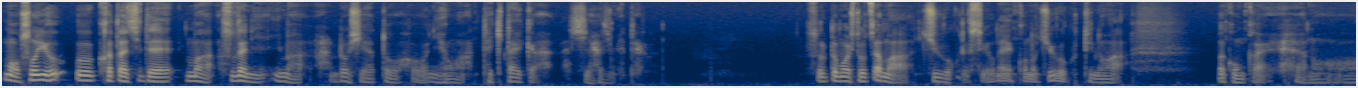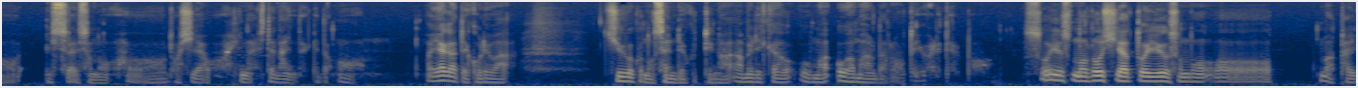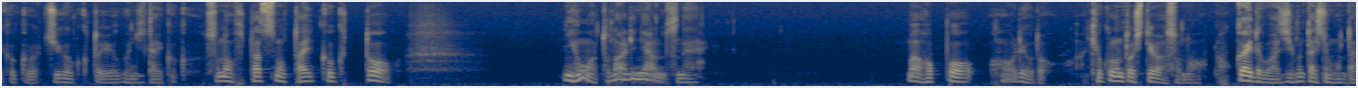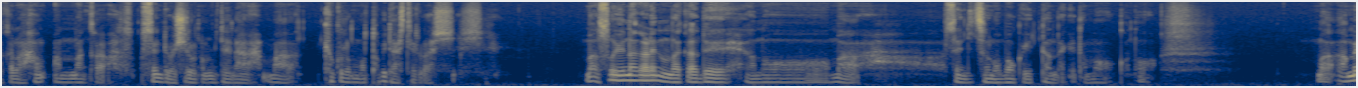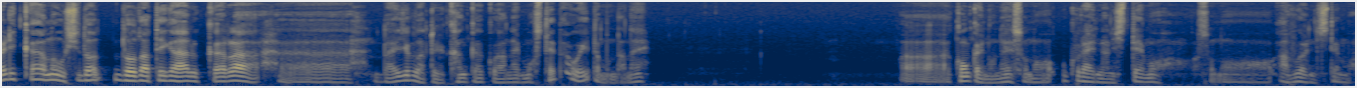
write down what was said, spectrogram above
もうそういう形でまあすでに今ロシアと日本は敵対化し始めてる。それともう一つはまあ中国ですよね。この中国っていうのは、まあ、今回あの一切そのロシアを非難してないんだけども、まあ、やがてこれは中国の戦力っていうのはアメリカを上回るだろうと言われてると。そういうそのロシアというその、まあ、大国中国という軍事大国その2つの大国と日本は隣にあるんですね。まあ、北方領土。極論としてはその北海道は自分たちのもんだからはあなんか占領しろみたいな、まあ、極論も飛び出してるらしいし、まあ、そういう流れの中であのまあ先日も僕言ったんだけどもこの、まあ、アメリカの後ろ盾があるから大丈夫だという感覚はねもう捨てた方がいいと思うんだね。まあ今回のねそのウクライナにしてもそのアフガンにしても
